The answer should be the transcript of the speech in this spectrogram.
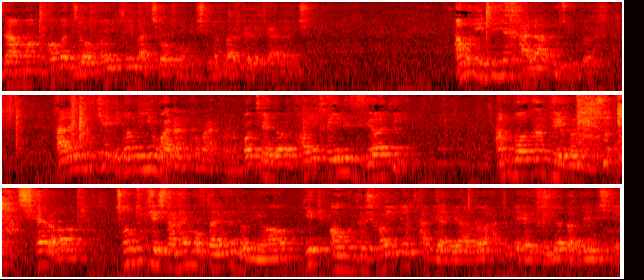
زمان ها و جاهایی که بچه ها گم شدن برای پیدا کردنشون اما اینکه یه خلق وجود داشت. خلق این که اینا می اومدن کمک کنن. با تعدادهای خیلی زیادی. اما باز هم پیدا نمی‌شدن. چرا؟ چون تو کشورهای مختلف دنیا یک آموزش های به طبیعتگردا حتی به حرفه‌ای‌ها داده میشه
